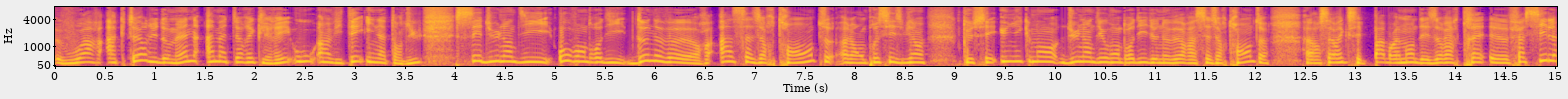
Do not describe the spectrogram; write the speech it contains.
voire acteur du domaine, amateur éclairé ou invité inattendu. C'est du lundi au vendredi de 9h à 16h30. Alors on précise bien que c'est uniquement du lundi au vendredi de 9h à 16h30. Alors c'est vrai que c'est pas vraiment des horaires très euh, faciles,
